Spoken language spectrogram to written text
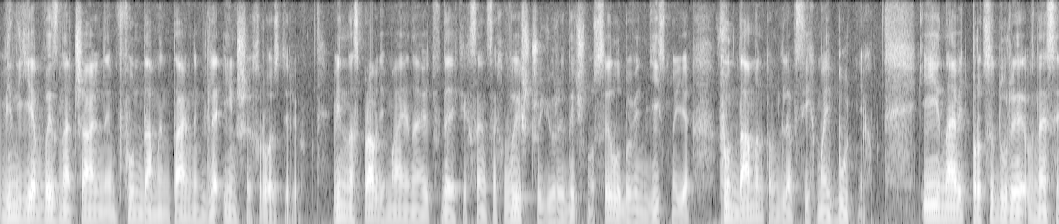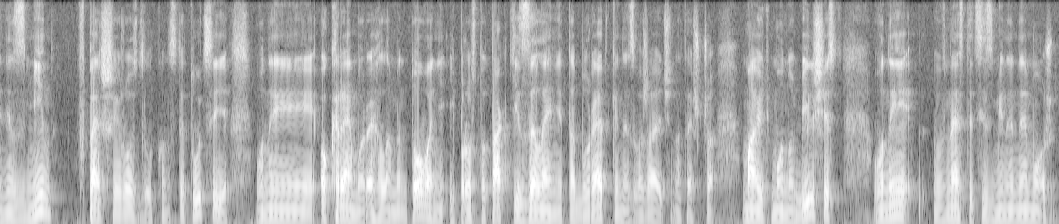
він є визначальним, фундаментальним для інших розділів. Він насправді має навіть в деяких сенсах вищу юридичну силу, бо він дійсно є фундаментом для всіх майбутніх. І навіть процедури внесення змін в перший розділ Конституції вони окремо регламентовані, і просто так ті зелені табуретки, незважаючи на те, що мають монобільшість, вони внести ці зміни не можуть.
